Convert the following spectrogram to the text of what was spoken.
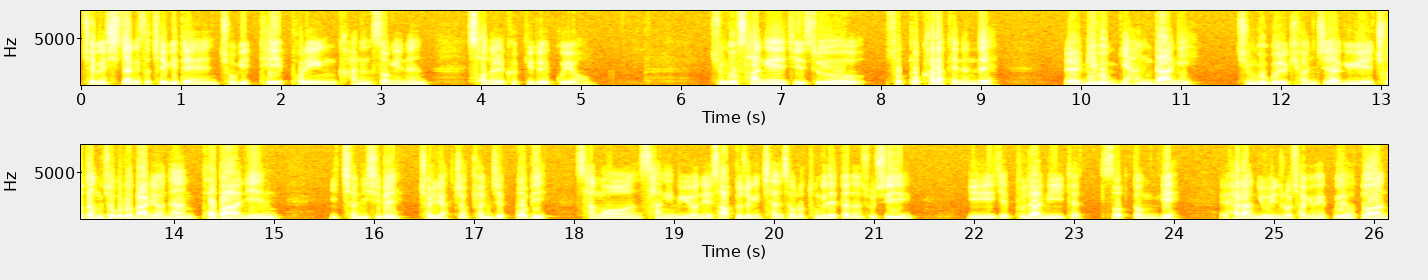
최근 시장에서 제기된 조기 테이퍼링 가능성에는 선을 긋기도 했고요. 중국 상해 지수 소폭 하락했는데 예, 미국 양당이 중국을 견제하기 위해 초당적으로 마련한 법안인 2021 전략적 견제법이 상원 상임위원회에서 압도적인 찬성으로 통과됐다는 소식이 이제 부담이 됐었던 게 하락 요인으로 작용했고요. 또한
